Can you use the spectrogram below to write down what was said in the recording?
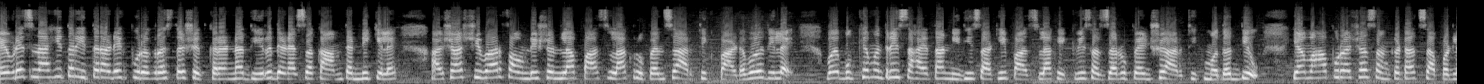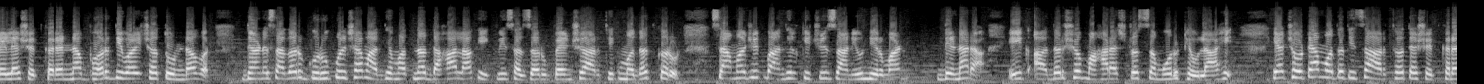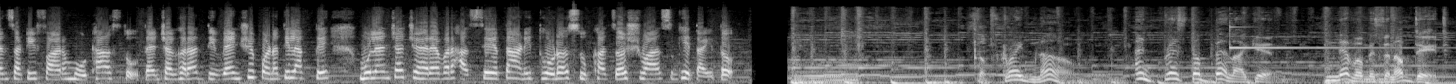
एवढेच नाही तर इतर अनेक पूरग्रस्त शेतकऱ्यांना धीर देण्याचं काम त्यांनी केलंय. अशा शिवार फाउंडेशनला पाच लाख रुपयांचं आर्थिक पाठबळ दिलंय. व मुख्यमंत्री सहायता निधीसाठी पाच लाख एकवीस हजार रुपयांची आर्थिक मदत देऊ. या महापुराच्या संकटात सापडलेल्या शेतकऱ्यांना भर दिवाळीच्या तोंडावर ज्ञानसागर गुरुकुलच्या माध्यमातून दहा लाख एकवीस हजार रुपयांची आर्थिक मदत करून सामाजिक बांधिलकीची जाणीव निर्माण देणारा एक आदर्श महाराष्ट्र समोर ठेवला आहे. या छोट्या मदतीचा अर्थ त्या शेतकऱ्यांसाठी फार मोठा असतो. त्यांच्या घरात दिव्यांची पणती लागते मुलांच्या चेहऱ्यावर हास्य येतं आणि थोडं सुखाचं श्वास घेता येतं. Subscribe now and press the bell icon never miss an update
